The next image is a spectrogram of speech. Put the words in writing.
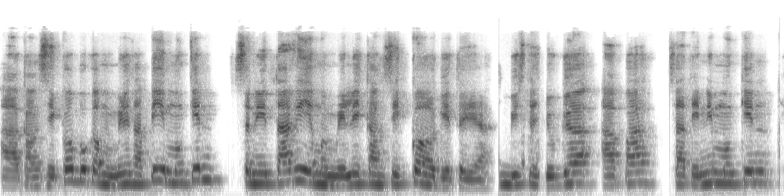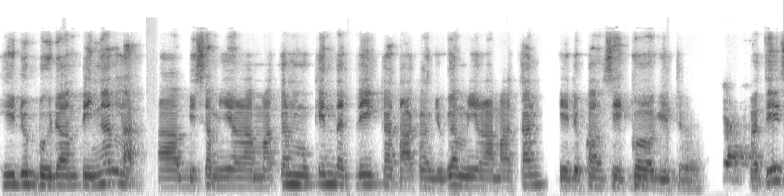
uh, Kang Siko bukan memilih tapi mungkin seni tari yang memilih Kang Siko gitu ya. Bisa juga apa saat ini mungkin hidup berdampingan lah, uh, bisa menyelamatkan mungkin tadi kata Kang juga menyelamatkan hidup Kang Siko gitu. Ya. Berarti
